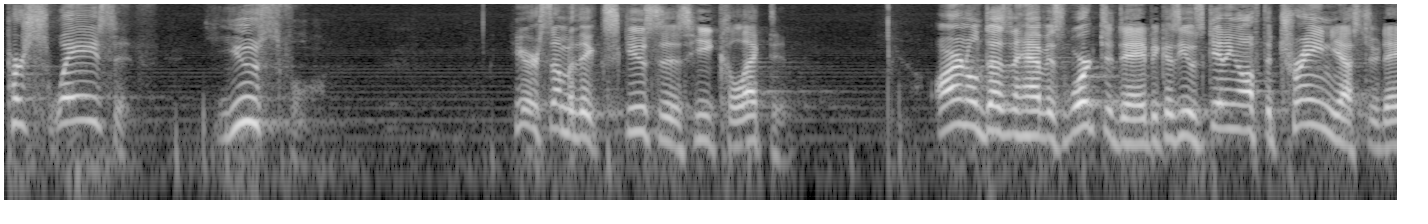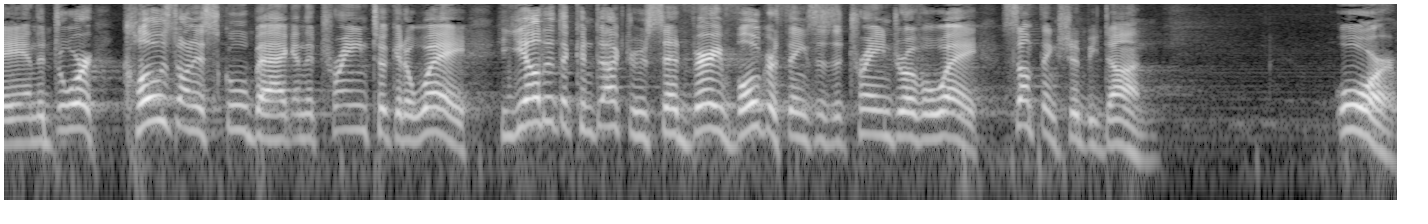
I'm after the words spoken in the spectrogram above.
persuasive, useful. Here are some of the excuses he collected. Arnold doesn't have his work today because he was getting off the train yesterday and the door closed on his school bag and the train took it away. He yelled at the conductor who said very vulgar things as the train drove away. Something should be done. Or,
